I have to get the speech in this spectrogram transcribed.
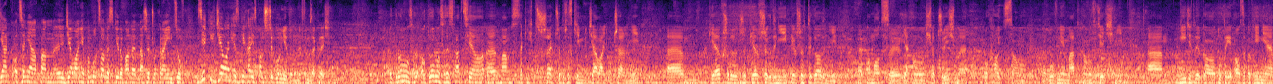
Jak ocenia Pan y, działania pomocowe skierowane na rzecz Ukraińców? Z jakich działań SGH jest Pan szczególnie dumny w tym zakresie? Ogromną, ogromną satysfakcję e, mam z takich trzech przede wszystkim działań uczelni. Pierwszy dotyczy pierwszych dni, pierwszych tygodni e, pomocy, jaką świadczyliśmy uchodźcom, głównie matkom z dziećmi. Nie idzie tylko tutaj o zapewnienie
